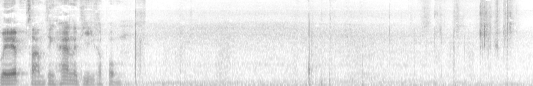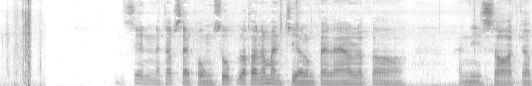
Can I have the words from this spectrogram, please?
เวฟ3-5 นาทีครับผม เส้นนะครับ ใส่ผงซุปแล้วก็น้ำมันเจียวลงไปแล้วแล้วก็อันนี้ซอสครับ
